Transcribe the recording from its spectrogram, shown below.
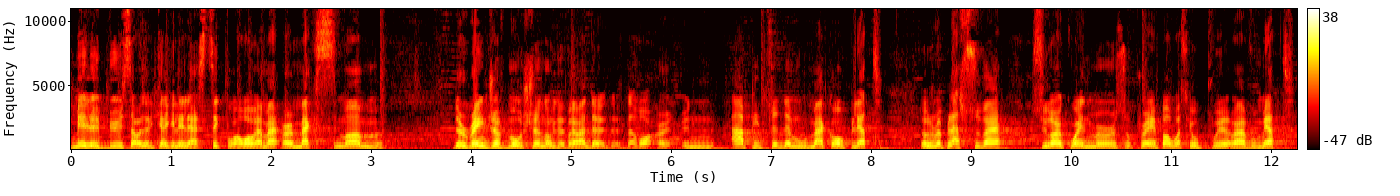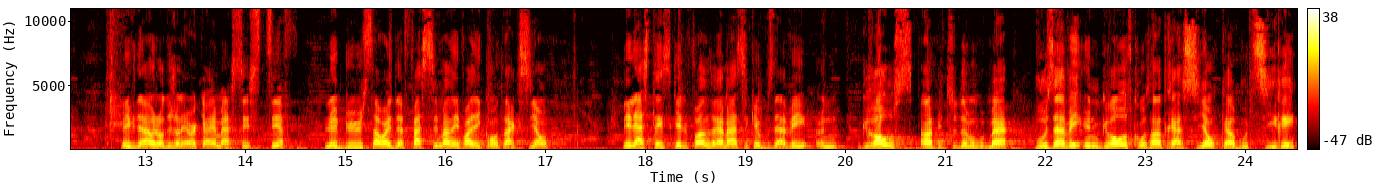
mais le but, ça va être de créer l'élastique pour avoir vraiment un maximum de range of motion, donc de vraiment d'avoir une amplitude de mouvement complète. Donc je me place souvent sur un coin de mur, sur peu importe où est-ce que vous pouvez vraiment vous mettre évidemment, aujourd'hui, j'en ai un quand même assez stiff. Le but, ça va être de facilement faire des contractions. L'élastique, ce qui est le fun vraiment, c'est que vous avez une grosse amplitude de mouvement, vous avez une grosse concentration quand vous tirez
